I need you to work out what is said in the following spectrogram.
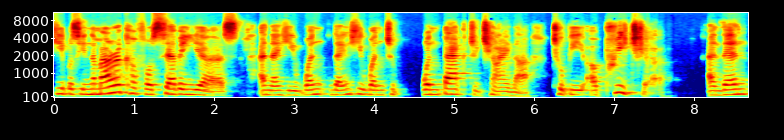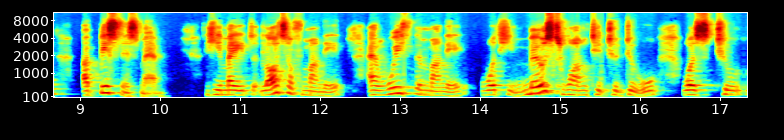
He was in America for seven years, and then he went. Then he went to went back to China to be a preacher, and then a businessman. He made lots of money, and with the money, what he most wanted to do was to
